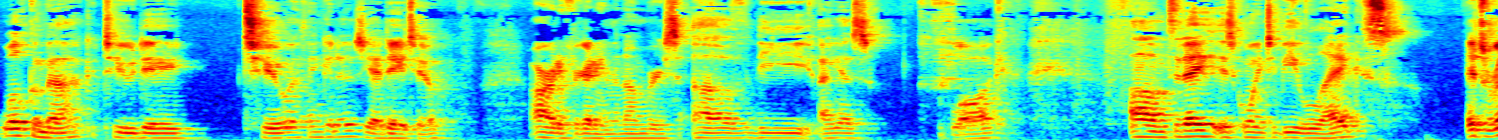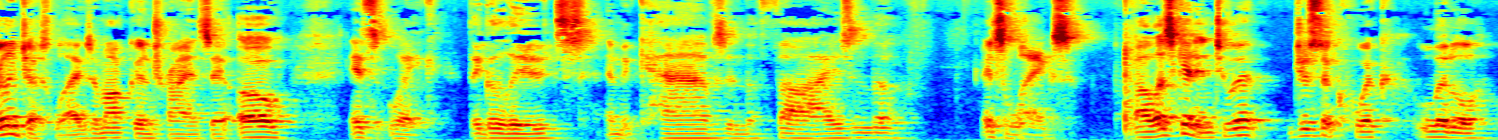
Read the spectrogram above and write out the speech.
Welcome back to day two, I think it is. Yeah, day two. Already forgetting the numbers of the, I guess, vlog. Um, today is going to be legs. It's really just legs. I'm not going to try and say, oh, it's like the glutes and the calves and the thighs and the, it's legs. Uh, let's get into it. Just a quick little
